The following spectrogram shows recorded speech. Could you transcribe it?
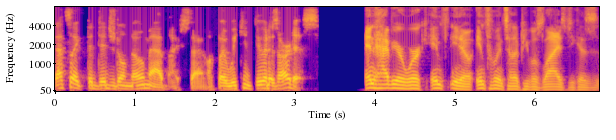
That's like the digital nomad lifestyle but we can do it as artists. And have your work inf- you know influence other people's lives because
